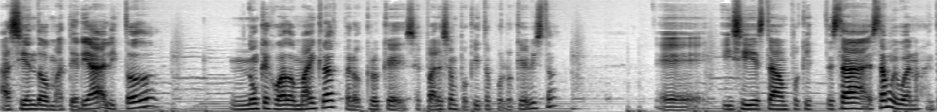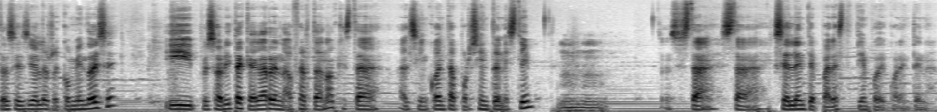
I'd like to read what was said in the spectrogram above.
haciendo material y todo. Nunca he jugado Minecraft, pero creo que se parece un poquito por lo que he visto. Eh, y sí, está un poquito. Está, está muy bueno. Entonces yo les recomiendo ese. Y pues ahorita que agarren la oferta, ¿no? Que está al 50% en Steam. Entonces está, está excelente para este tiempo de cuarentena.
